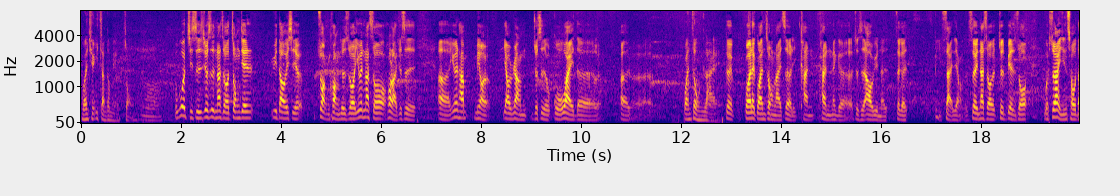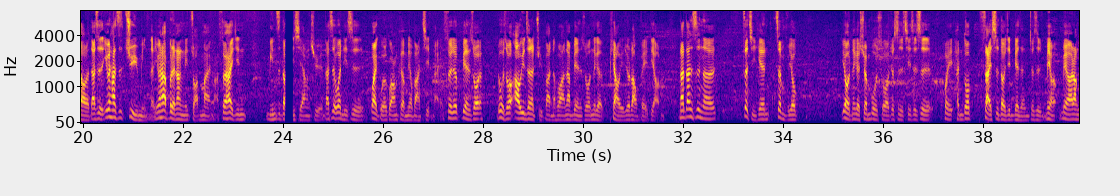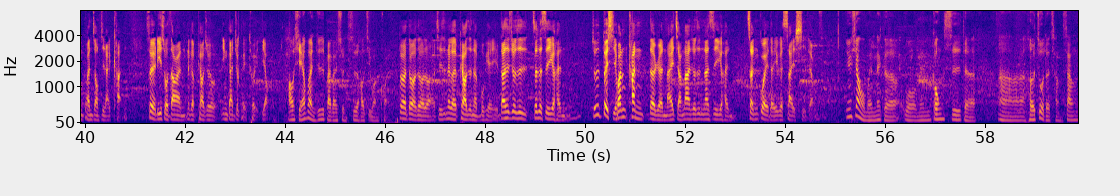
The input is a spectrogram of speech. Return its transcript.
完全一张都没有中。嗯，不过其实就是那时候中间遇到一些。状况就是说，因为那时候后来就是，呃，因为他没有要让就是国外的呃观众来，对，国外的观众来这里看看那个就是奥运的这个比赛这样子，所以那时候就变成说，我虽然已经抽到了，但是因为他是剧名的，因为他不能让你转卖嘛，所以他已经名字都写上去，但是问题是外国的观光客没有办法进来，所以就变成说，如果说奥运真的举办的话，那变成说那个票也就浪费掉了。那但是呢，这几天政府又又那个宣布说，就是其实是会很多赛事都已经变成就是没有没有要让观众进来看，所以理所当然那个票就应该就可以退掉。好险，要不然你就是白白损失了好几万块。对啊对啊对啊对啊，其实那个票真的不便宜，但是就是真的是一个很，就是对喜欢看的人来讲，那就是那是一个很珍贵的一个赛事这样子。因为像我们那个我们公司的呃合作的厂商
